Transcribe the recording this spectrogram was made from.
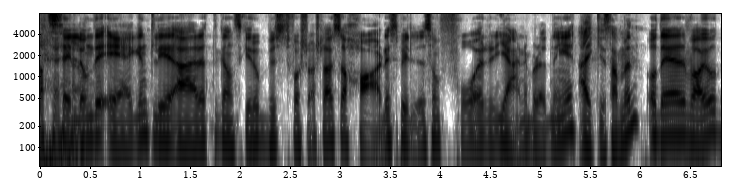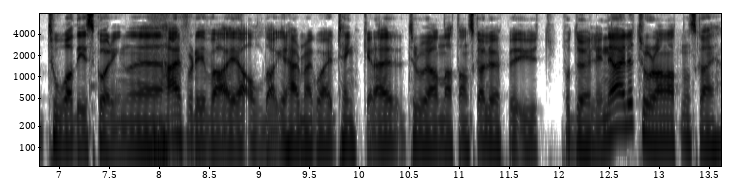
At selv om det egentlig er et ganske robust forsvarslag, så har de spillere som får hjerneblødninger. Eikestammen. Og det var jo to av de skåringene her, fordi hva i alle dager her Maguire tenker der? Tror han at han skal løpe ut på dørlinja, eller tror han at han skal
